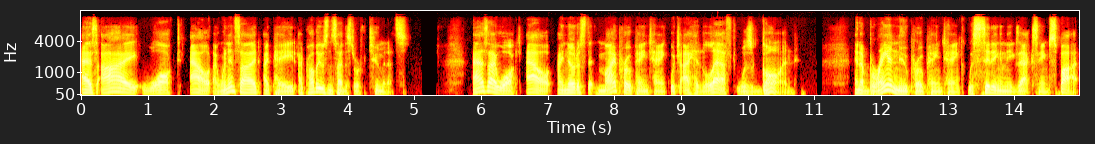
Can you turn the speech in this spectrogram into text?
as I walked out, I went inside, I paid. I probably was inside the store for two minutes. As I walked out, I noticed that my propane tank, which I had left, was gone. And a brand new propane tank was sitting in the exact same spot.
